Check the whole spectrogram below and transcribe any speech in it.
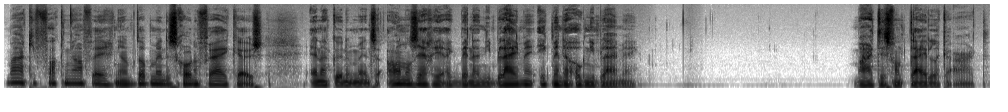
Maak je fucking afweging. En op dat moment is het gewoon een vrije keus. En dan kunnen mensen allemaal zeggen, ja, ik ben er niet blij mee. Ik ben er ook niet blij mee. Maar het is van tijdelijke aard.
